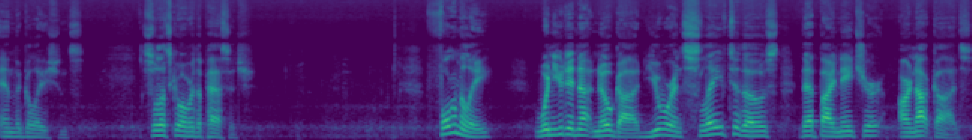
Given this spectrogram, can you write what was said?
and the Galatians. So let's go over the passage. Formerly, when you did not know God, you were enslaved to those that by nature are not gods.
